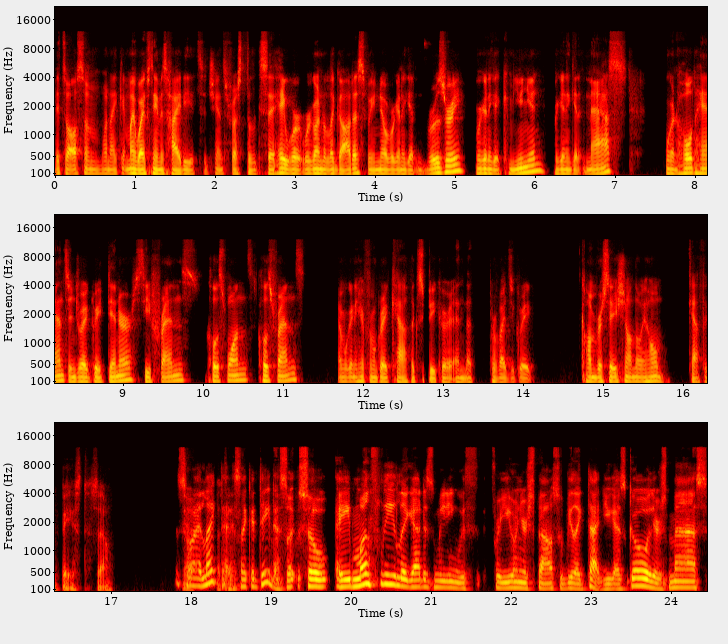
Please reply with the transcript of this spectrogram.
it's awesome when I get my wife's name is Heidi. It's a chance for us to say, hey, we're, we're going to Legatus. We know we're going to get rosary, we're going to get communion, we're going to get mass, we're going to hold hands, enjoy a great dinner, see friends, close ones, close friends, and we're going to hear from a great Catholic speaker, and that provides a great conversation on the way home, Catholic based. So, so yeah, I like that. It. It's like a date night. So, so a monthly Legatus meeting with for you and your spouse would be like that. You guys go. There's mass.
